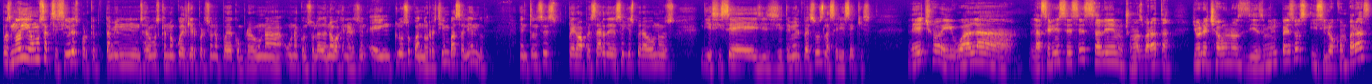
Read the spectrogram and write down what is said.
pues no digamos accesibles porque también sabemos que no cualquier persona puede comprar una, una consola de nueva generación e incluso cuando recién va saliendo. Entonces, pero a pesar de eso yo esperaba unos 16, 17 mil pesos la Series X. De hecho, igual la, la Series S sale mucho más barata. Yo le echaba unos 10 mil pesos y si lo comparas,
